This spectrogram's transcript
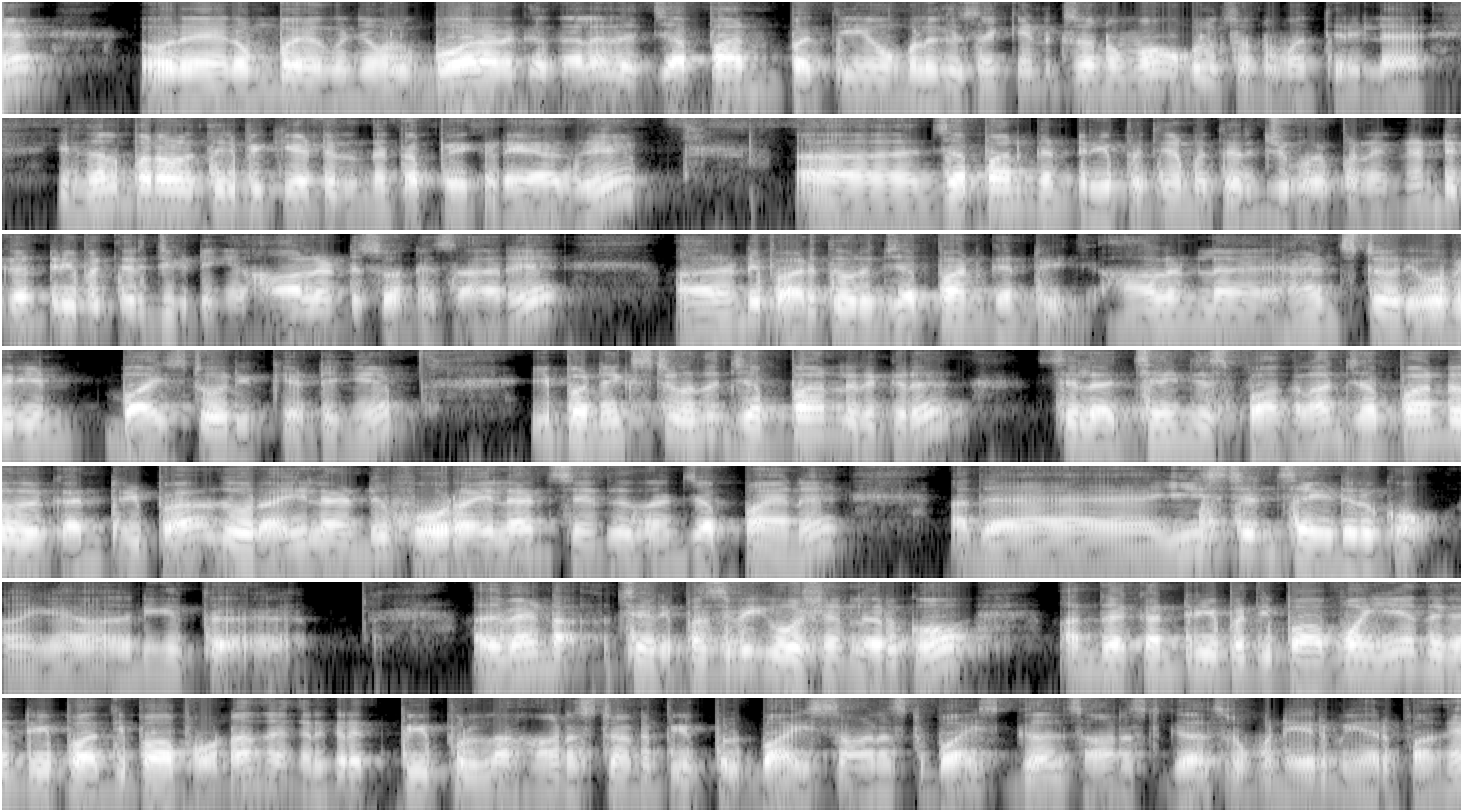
ஒரு ரொம்ப கொஞ்சம் உங்களுக்கு போராக இருக்கிறதுனால அந்த ஜப்பான் பற்றி உங்களுக்கு செகண்டுக்கு சொன்னோமோ உங்களுக்கு சொன்னோமோ தெரியல. இருந்தாலும் பரவாயில்ல திருப்பி கேட்டுக்கோங்க தப்பே கிடையாது. ஜப்பான் கண்ட்ரியை பற்றி நம்ம தெரிஞ்சுக்கோ இப்போ ரெண்டு கண்ட்ரியை பற்றி தெரிஞ்சுக்கிட்டீங்க. ஹாலண்டு சொன்னேன் சாரு. ஹாலண்டு இப்போ அடுத்து ஒரு ஜப்பான் கண்ட்ரி ஹாலண்டில் ஹேண்ட் ஸ்டோரி ஒபீரியன் பாய் ஸ்டோரி கேட்டீங்க. இப்போ நெக்ஸ்ட் வந்து ஜப்பானில் இருக்கிற சில சேஞ்சஸ் பார்க்கலாம். ஜப்பான் ஒரு கண்ட்ரிப்பா அது ஒரு ஐலாண்டு ஃபோர் ஐலாண்ட் சேர்ந்தது தான் ஜப்பானு. அந்த ஈஸ்டர்ன் சைடு இருக்கும். அது நீங்கள் அது வேண்டாம். சரி பசிபிக் ஓஷனில் இருக்கும். அந்த கண்ட்ரியை பற்றி பார்ப்போம். ஏன் அந்த கண்ட்ரியை பற்றி பார்ப்போம்னா அங்கே இருக்கிற பீப்புளெலாம் ஹானஸ்டான people boys honest boys girls honest girls ரொம்ப நேர்மையாக இருப்பாங்க.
